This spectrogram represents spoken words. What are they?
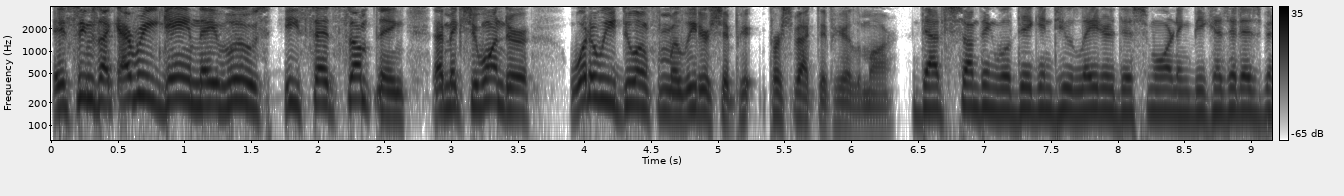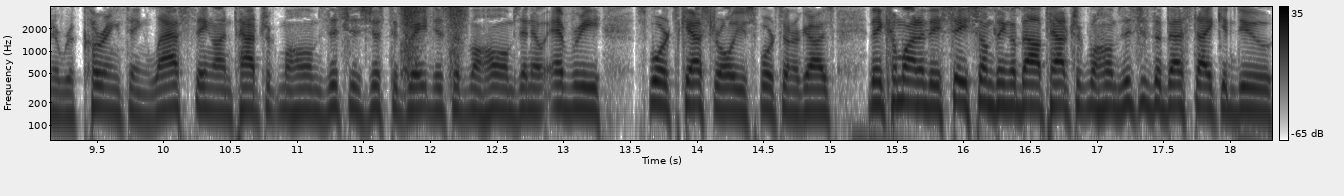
It seems like every game they lose, he said something that makes you wonder what are we doing from a leadership perspective here, Lamar? That's something we'll dig into later this morning because it has been a recurring thing. Last thing on Patrick Mahomes. This is just the greatness of Mahomes. I know every sportscaster, all you sports owner guys, they come on and they say something about Patrick Mahomes. This is the best I can do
